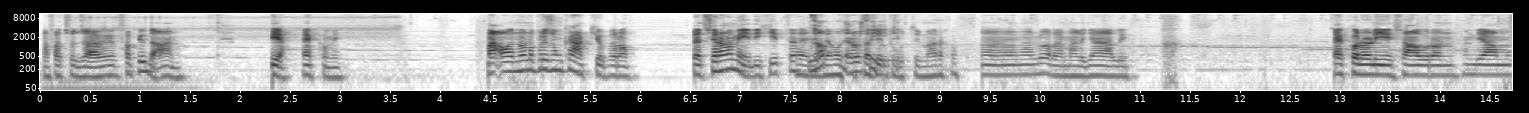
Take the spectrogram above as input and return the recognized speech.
La faccio già, fa più danni. Via, eccomi. Ma ho- non ho preso un cacchio però. Aspetta, c'erano medikit? Eh, li No, abbiamo ciucciati tutti, Marco. Eh, allora maiali. Eccolo lì, Sauron, andiamo.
